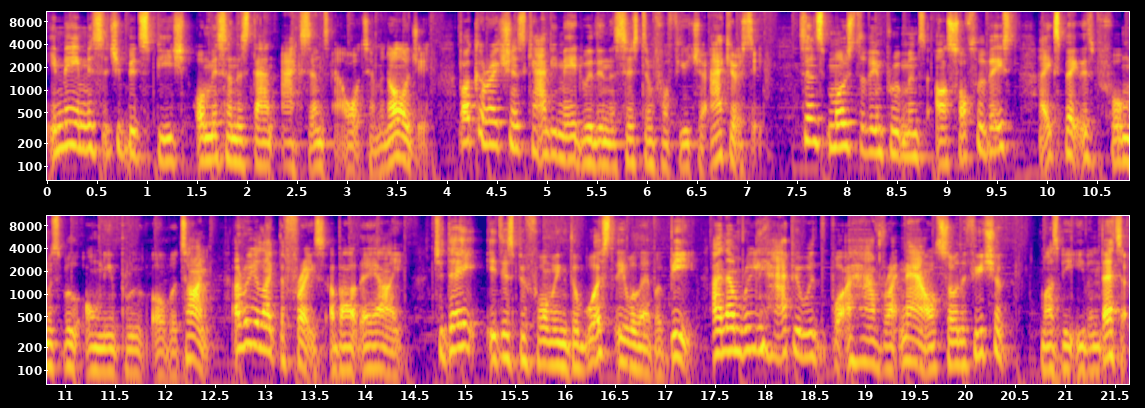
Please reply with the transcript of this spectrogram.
It may misattribute speech or misunderstand accents or terminology, but corrections can be made within the system for future accuracy. Since most of the improvements are software based, I expect this performance will only improve over time. I really like the phrase about AI. Today it is performing the worst it will ever be, and I'm really happy with what I have right now, so the future must be even better.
